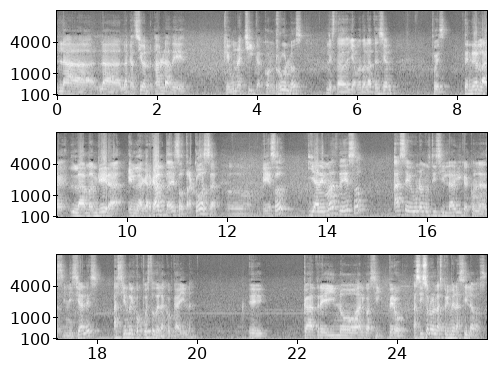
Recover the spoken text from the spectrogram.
la, la, la canción habla de que una chica con rulos le está llamando la atención, pues tener la, la manguera en la garganta es otra cosa. Oh, Eso. Y además de eso, hace una multisilábica con las iniciales, haciendo el compuesto de la cocaína. Eh, cadreíno, algo así. Pero así solo las primeras sílabas.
